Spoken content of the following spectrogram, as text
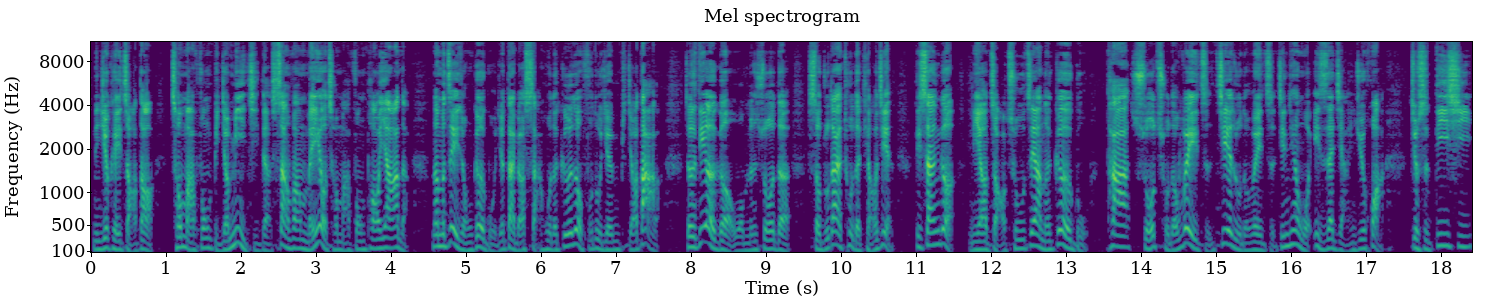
你就可以找到筹码峰比较密集的，上方没有筹码峰抛压的，那么这种个股就代表散户的割肉幅度就比较大了。这是第二个我们说的守株待兔的条件。第三个，你要找出这样的个股它所处的位置、介入的位置。今天我一直在讲一句话，就是低吸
